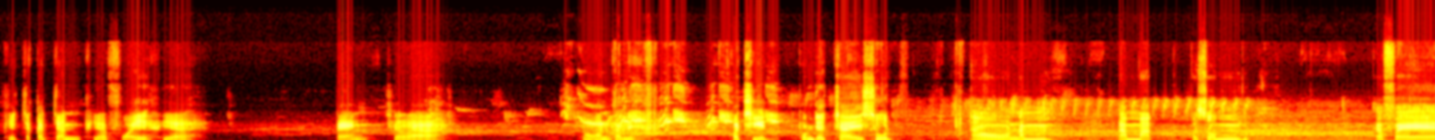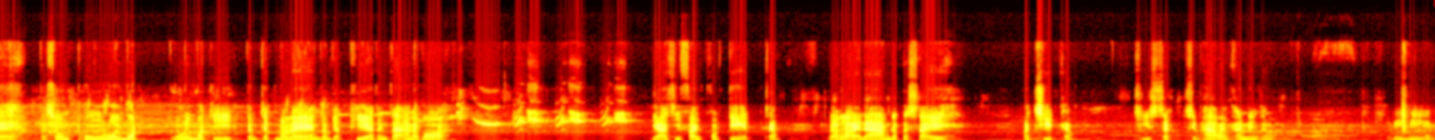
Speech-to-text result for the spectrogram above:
เพี้ยจักรจันเพี้ยฝอยเพี้ยแป้งเชื้อราหนอนครับนี่ก็ฉีดผมจะใช้สูตรเอาน้ำน้ำหมักผสมกาแฟผสมผงโรยมดผงโรยมดที่กำจัดแมลงกำจัดเพี้ยต่างๆ แล้วก็ยาสีฟันคอเกตครับละลายน้ำแล้วก็ใส่มาฉีดครับ ฉีดสักสิบห้าวันครั้งหนึ่งครับไม่มีครับ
